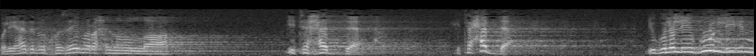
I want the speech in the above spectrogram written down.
ولهذا ابن خزيمة رحمه الله يتحدى يتحدى. يقول اللي يقول لي إن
